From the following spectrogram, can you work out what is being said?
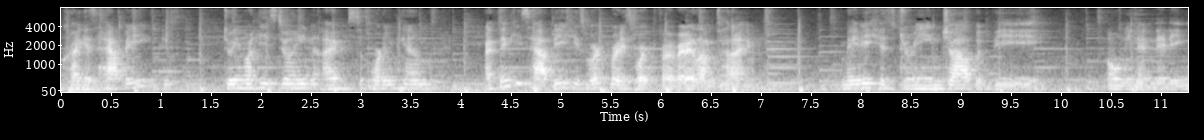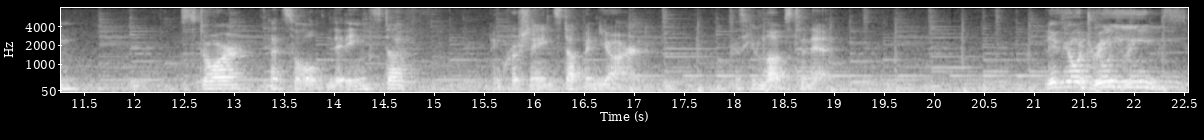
Craig is happy doing what he's doing, I'm supporting him. I think he's happy. He's worked where he's worked for a very long time. Maybe his dream job would be owning a knitting store that sold knitting stuff and crocheting stuff and yarn because he loves to knit. Live your dreams.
